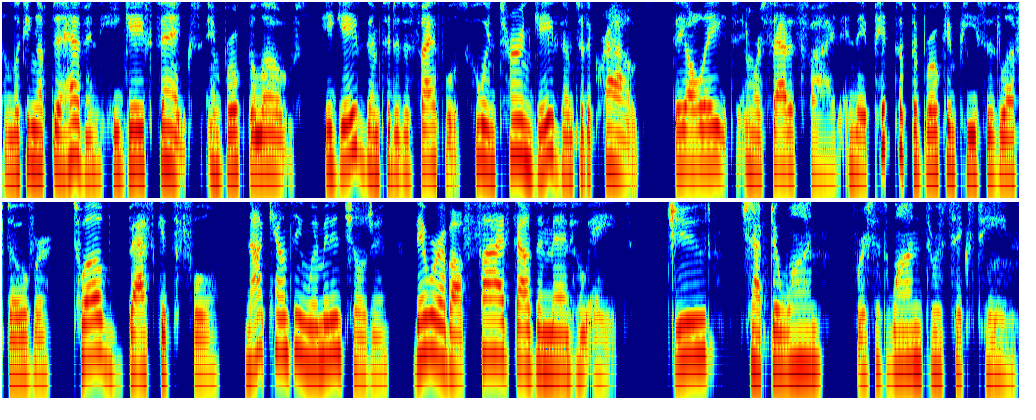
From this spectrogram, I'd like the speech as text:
and looking up to heaven, he gave thanks and broke the loaves. He gave them to the disciples, who in turn gave them to the crowds. They all ate and were satisfied, and they picked up the broken pieces left over, twelve baskets full. Not counting women and children, there were about 5,000 men who ate. Jude chapter 1 verses 1 through 16.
